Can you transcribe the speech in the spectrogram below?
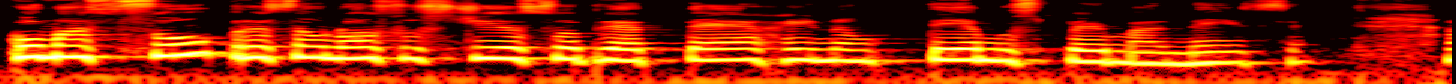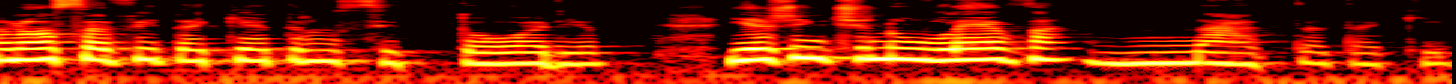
Como a sombra são nossos dias sobre a terra e não temos permanência. A nossa vida aqui é transitória e a gente não leva nada daqui.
